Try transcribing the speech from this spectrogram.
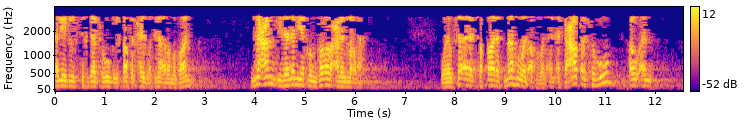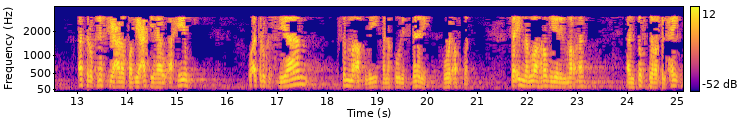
هل يجوز استخدام حبوب إيقاف الحيض أثناء رمضان؟ نعم إذا لم يكن ضرر على المرأة. ولو سألت فقالت ما هو الأفضل أن أتعاطى الحبوب أو أن أترك نفسي على طبيعتها وأحيض وأترك الصيام ثم أقضي؟ فنقول الثاني هو الأفضل. فإن الله رضي للمرأة أن تفطر في الحيض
